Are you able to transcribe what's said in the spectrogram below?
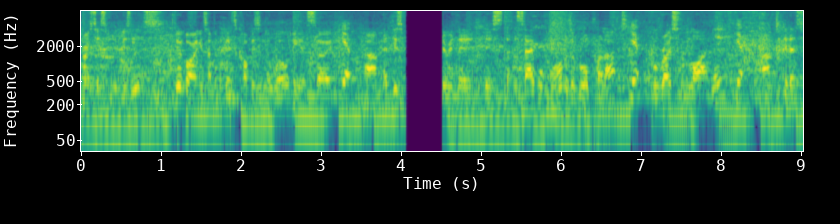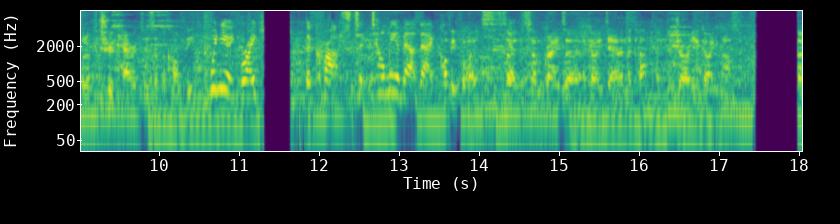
process for the business. We're buying some of the best coffees in the world here, so yep. um, at this they're in their, their stable form as a raw product. Yep. We'll roast them lightly yep. um, to get that sort of true characters of the coffee. When you break the crust, tell me about that. Coffee floats, so yep. some grains are, are going down in the cup and the majority are going up. So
